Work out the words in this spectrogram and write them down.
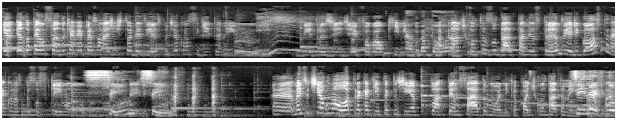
Eu, eu tô pensando que a minha personagem de Tordesilhas podia conseguir também Hum. uns vidros de, de fogo É alquímico. uma boa. Afinal de contas, o Dado tá mestrando e ele gosta, né, quando as pessoas queimam os Sim, dele. sim. É, mas tu tinha alguma outra caquita que tu tinha pensado, Mônica? Pode contar também. Sim, né? Que não,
